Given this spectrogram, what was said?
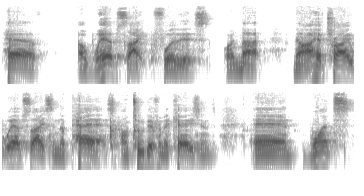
have a website for this or not now i have tried websites in the past on two different occasions and once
